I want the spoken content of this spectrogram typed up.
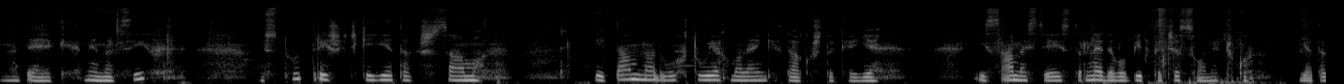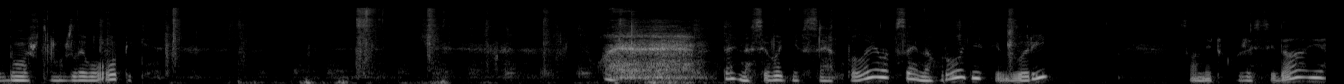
На деяких, не на всіх. Ось тут трішечки є так ж само. І там на двох туях маленьких також таке є. І саме з цієї сторони, де в обід пече сонечко. Я так думаю, що це можливо опіки. Ой. Та й на сьогодні все. Полила все і на городі, і в дворі. Сонечко вже сідає,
